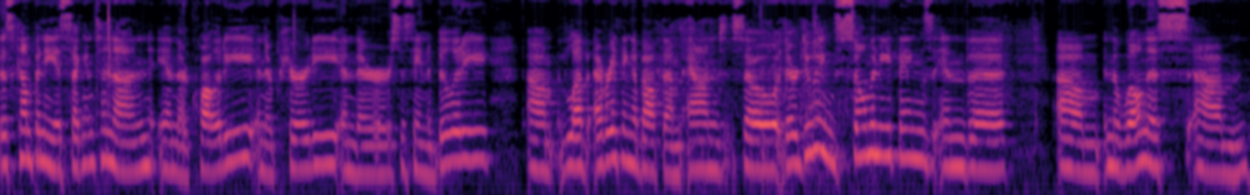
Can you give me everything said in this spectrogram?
This company is second to none in their quality and their purity and their sustainability. Um, love everything about them. And so they're doing so many things in the um, in the wellness um,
